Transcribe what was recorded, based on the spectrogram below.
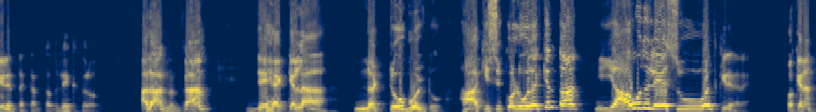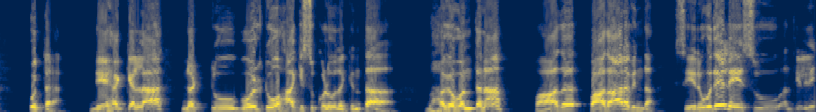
ಹೇಳಿರ್ತಕ್ಕಂಥದ್ದು ಲೇಖಕರು. ಅದಾದ ನಂತರ, ದೇಹಕ್ಕೆಲ್ಲ ನಟ್ಟು ಬೋಲ್ಟು ಹಾಕಿಸಿಕೊಳ್ಳುವುದಕ್ಕಿಂತ ಯಾವುದು ಲೇಸು ಅಂತ ಕೇಳಿದ್ದಾರೆ. ಓಕೆನಾ? ಉತ್ತರ. ದೇಹಕ್ಕೆಲ್ಲ ನಟ್ಟು ಬೋಲ್ಟು ಹಾಕಿಸಿಕೊಳ್ಳುವುದಕ್ಕಿಂತ ಭಗವಂತನ ಪಾದ ಪಾದಾರವಿಂದ ಸೇರುವುದೇ ಲೇಸು ಅಂತ ಹೇಳಿ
